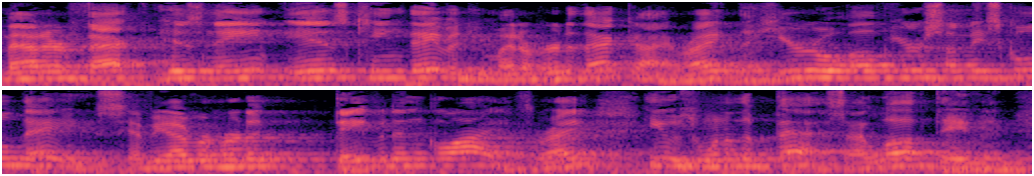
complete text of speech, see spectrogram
Matter of fact, his name is King David. You might have heard of that guy, right? The hero of your Sunday school days. Have you ever heard of David and Goliath, right? He was one of the best. I love David.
